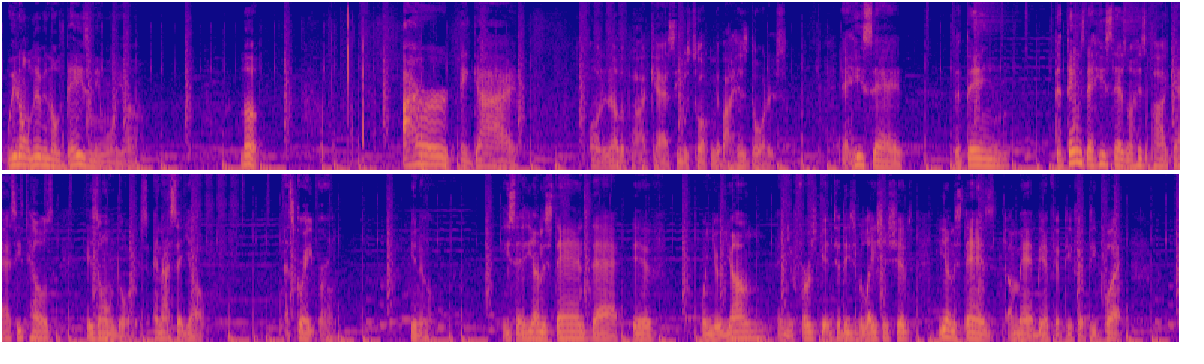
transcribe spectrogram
We don't live in those days anymore, y'all. Look, I heard a guy on another podcast, he was talking about his daughters. And he said the thing, the things that he says on his podcast, he tells his own daughters. And I said, yo, that's great, bro. You know, he said he understands that if when you're young and you first get into these relationships, he understands a man being 50 50, but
